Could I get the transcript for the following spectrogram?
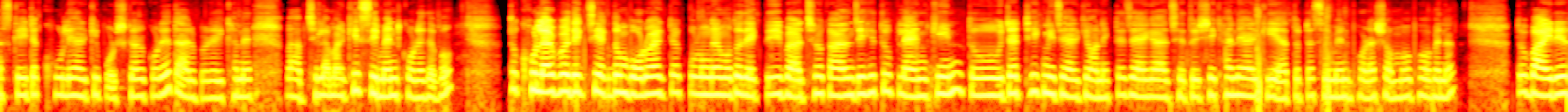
আজকে এটা খুলে আর কি পরিষ্কার করে তারপরে এখানে ভাবছিলাম আর কি সিমেন্ট করে দেব। তো খোলার পর দেখছি একদম বড় একটা কুলুঙ্গের মতো দেখতেই পারছ কারণ যেহেতু প্ল্যানকিন, তো ওইটার ঠিক নিচে আর কি অনেকটা জায়গা আছে। তো সেখানে আর কি এতটা সিমেন্ট ভরা সম্ভব হবে না। তো বাইরের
